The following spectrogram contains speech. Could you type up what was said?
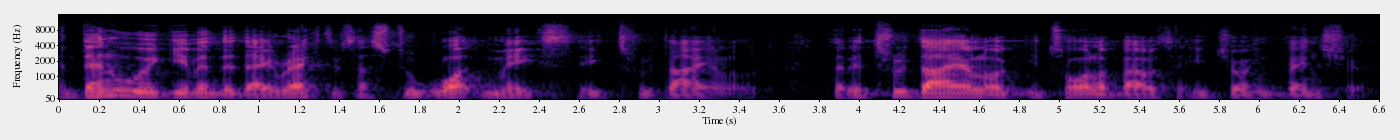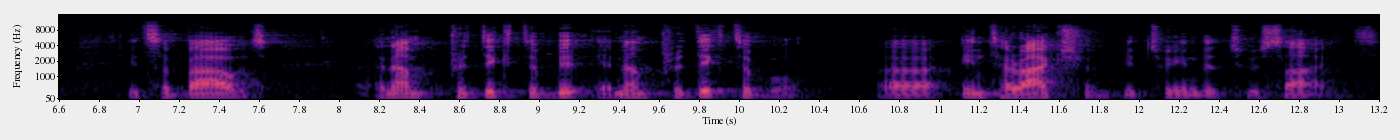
And then we were given the directives as to what makes a true dialogue. That a true dialogue, it's all about a joint venture. It's about an, unpredictable, an unpredictable uh, interaction between the two sides.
